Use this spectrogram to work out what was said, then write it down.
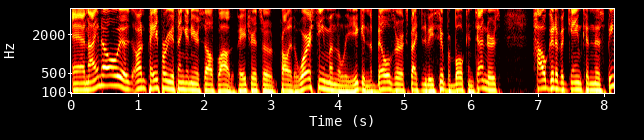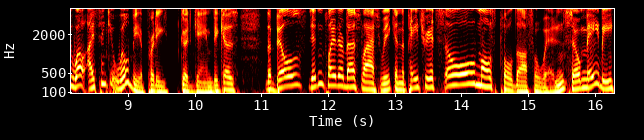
And I know uh, on paper you're thinking to yourself, wow, the Patriots are probably the worst team in the league, and the Bills are expected to be Super Bowl contenders. How good of a game can this be? Well, I think it will be a pretty good game because the Bills didn't play their best last week, and the Patriots almost pulled off a win. So maybe,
